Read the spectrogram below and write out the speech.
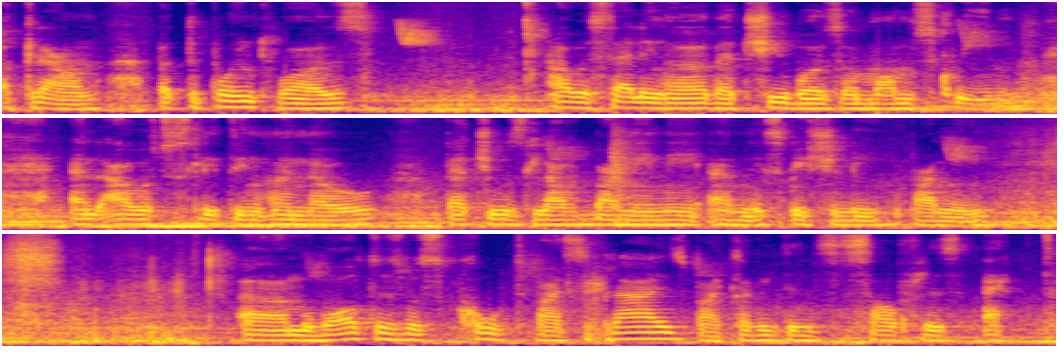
a crown. But the point was, I was telling her that she was her mom's queen, and I was just letting her know that she was loved by many and especially by me. Um, Walters was caught by surprise by Covington's selfless act.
